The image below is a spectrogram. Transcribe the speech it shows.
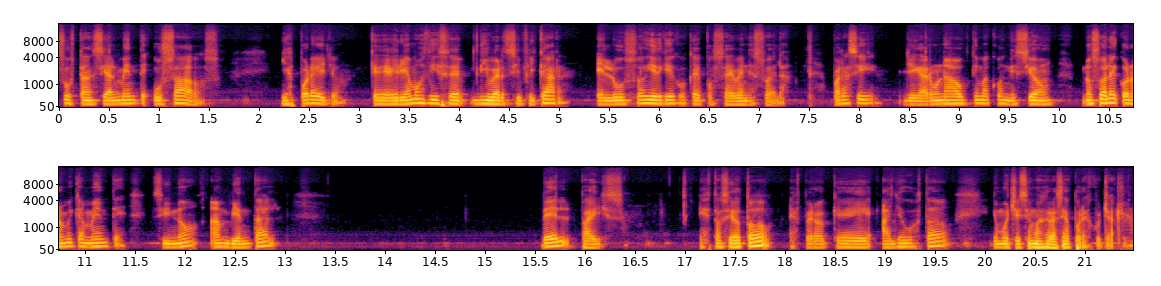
sustancialmente usados. Y es por ello que deberíamos diversificar el uso hídrico que posee Venezuela, para así llegar a una óptima condición, no solo económicamente, sino ambiental del país. Esto ha sido todo, espero que haya gustado y muchísimas gracias por escucharlo.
